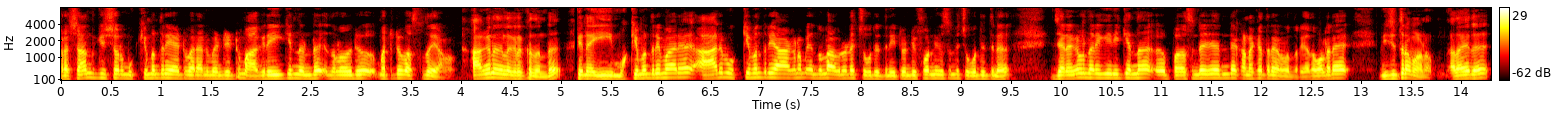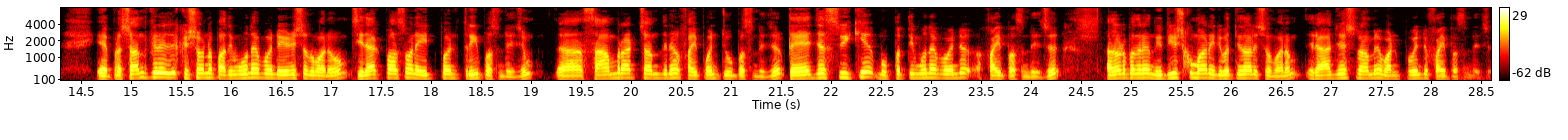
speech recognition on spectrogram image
പ്രശാന്ത് കിഷോർ മുഖ്യമന്ത്രിയായിട്ട് വരാൻ വേണ്ടിയിട്ടും ആഗ്രഹിക്കുന്നുണ്ട് എന്നുള്ള ഒരു മറ്റൊരു വസ്തുതയാണ്. അങ്ങനെ നിലനിൽക്കുന്നുണ്ട്. പിന്നെ ഈ മുഖ്യമന്ത്രിമാര് ആര് മുഖ്യമന്ത്രിയാകണം എന്നുള്ള അവരുടെ ചോദ്യത്തിന് ഈ ട്വന്റി ഫോർ ന്യൂസിന്റെ ചോദ്യത്തിന് ജനങ്ങൾ നൽകിയിരിക്കുന്ന പെർസെന്റേജിന്റെ കണക്ക് എത്രയാണെന്ന് അറിയാം. അത് വളരെ വിചിത്രമാണ്. അതായത് പ്രശാന്ത് കിഷോറിന് പതിമൂന്ന് പോയിന്റ് ഏഴ് ശതമാനവും Chirag Paswan eight point three പെർസെന്റേജും സാമ്രാട് ചന്ദിന് ഫൈവ് പോയിന്റ് ടു പെർസെന്റേജ് തേജസ്വിക്ക് മുപ്പത്തിമൂന്ന് പോയിന്റ് ഫൈവ് പെർസെന്റേജ് അതോടൊപ്പം തന്നെ നിതീഷ് കുമാർ ഇരുപത്തിനാല് ശതമാനം രാജേഷ് റാമിന് വൺ പോയിന്റ് ഫൈവ് പെർസെന്റേജ്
